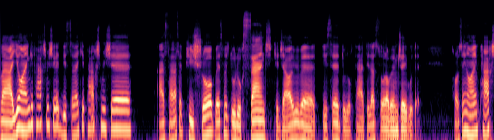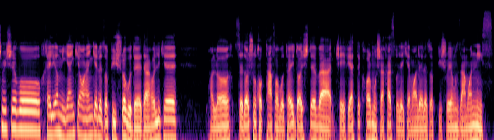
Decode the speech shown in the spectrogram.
و یه آهنگی پخش میشه دیسترکی پخش میشه از طرف پیشرو به اسم دروغ سنج که جوابی به دیس دروغ تعطیل از سراب امجی بوده. خلاصه این آهنگ پخش میشه و خیلی ها میگن که آهنگ رضا پیشرو بوده در حالی که حالا صداشون خب تفاوتهایی داشته و کیفیت کار مشخص بوده که مال رضا پیشروی اون زمان نیست.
